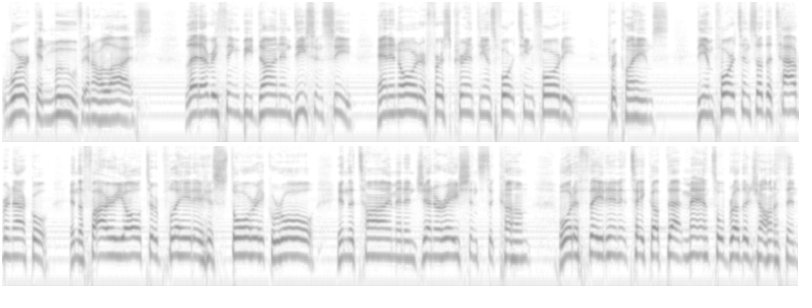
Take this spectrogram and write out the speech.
work and move in our lives. Let everything be done in decency and in order. 1 Corinthians 14:40 proclaims the importance of the tabernacle and the fiery altar played a historic role in the time and in generations to come what if they didn't take up that mantle, Brother Jonathan?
